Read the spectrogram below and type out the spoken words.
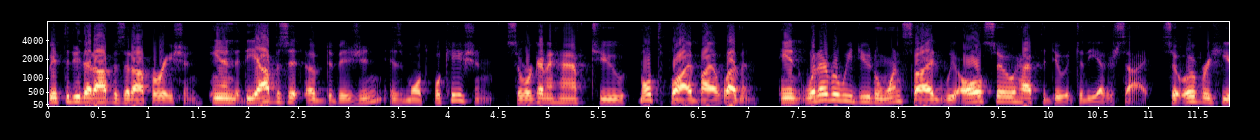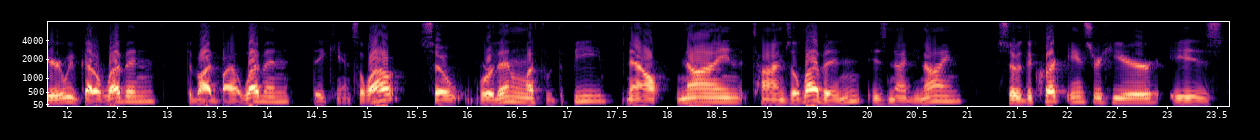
we have to do that opposite operation. And the opposite of division is multiplication. So we're going to have to multiply by 11. And whatever we do to one side, we also have to do it to the other side. So over here, we've got 11 divided by 11. They cancel out. So we're then left with the b. Now, 9 times 11 is 99. So the correct answer here is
